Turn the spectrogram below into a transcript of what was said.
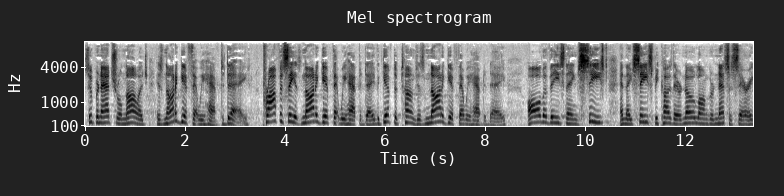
Supernatural knowledge is not a gift that we have today. Prophecy is not a gift that we have today. The gift of tongues is not a gift that we have today. All of these things ceased, and they ceased because they are no longer necessary,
